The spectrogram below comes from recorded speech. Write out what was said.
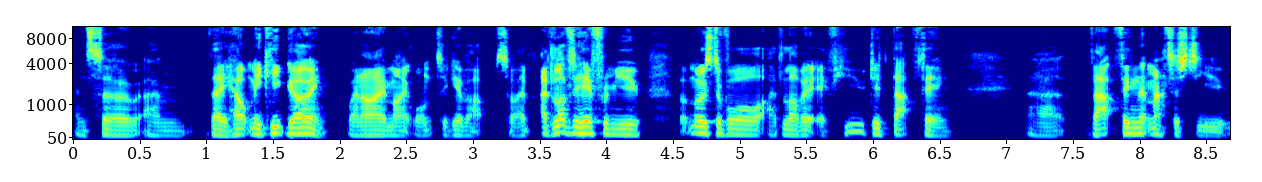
and so um, they help me keep going when I might want to give up. So I'd, I'd, love to hear from you, but most of all, I'd love it if you did that thing, uh, that thing that matters to you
